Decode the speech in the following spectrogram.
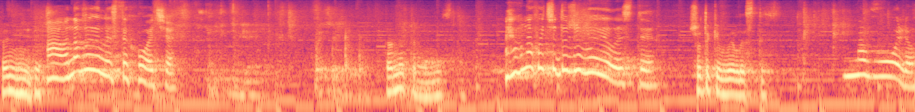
Та ні. А, вона вилезти хоче. Та не треба їсти. Вона хоче дуже вилезти. Що таке вилезти? На волю.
